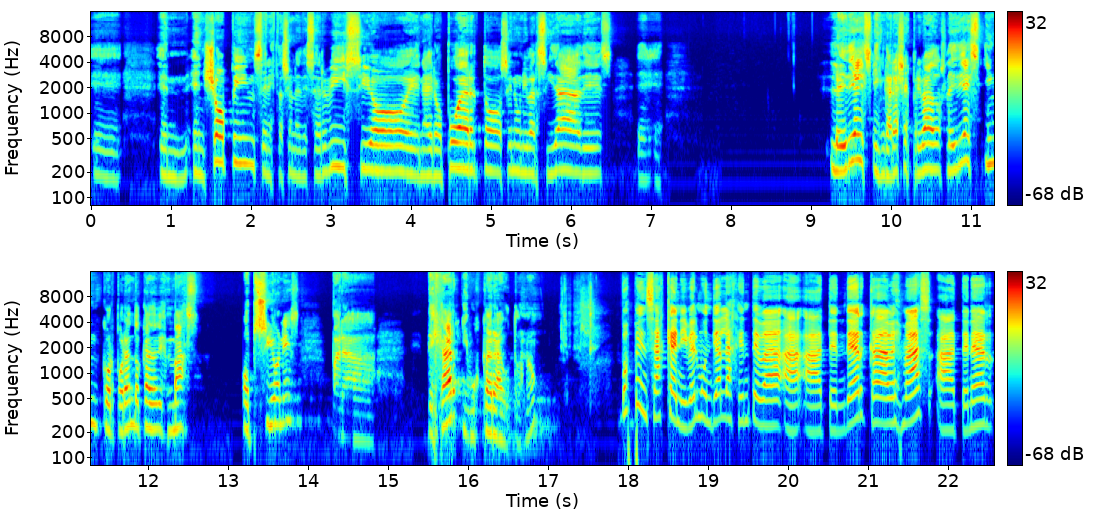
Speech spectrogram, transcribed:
en, en, shoppings, en estaciones de servicio, en aeropuertos, en universidades la idea es, en garajes privados, la idea es incorporando cada vez más opciones para dejar y buscar autos, ¿no? ¿Vos pensás que a nivel mundial la gente va a, atender cada vez más a tener,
